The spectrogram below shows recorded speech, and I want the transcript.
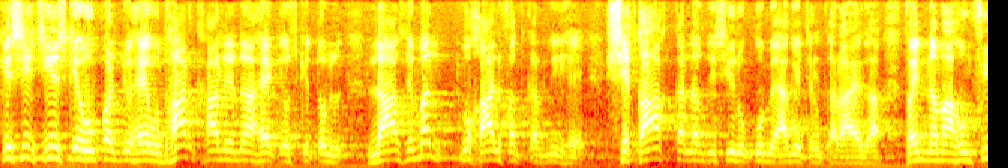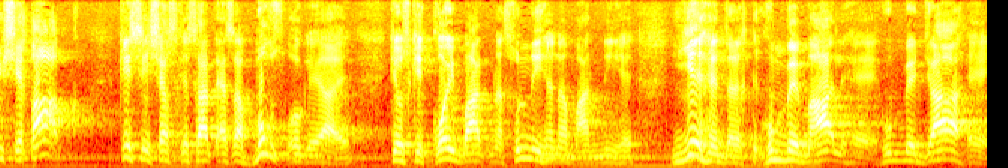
کسی چیز کے اوپر جو ہے، ادھار کھا لینا ہے کہ اس کی تو لازمن مخالفت کرنی ہے۔ شقاق کا لفظ اسی رکو میں آگے چل کر آئے گا۔ فَإِنَّمَا فِي شقاق۔ کسی شخص کے ساتھ ایسا بغض ہو گیا ہے کہ اس کی کوئی بات نہ سننی ہے، نہ ماننی ہے۔ یہ ہے درخت حب مال ہے، حب جاہ ہے،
